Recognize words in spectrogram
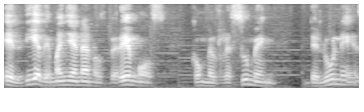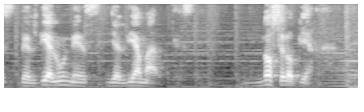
El día de mañana nos veremos con el resumen de lunes, del día lunes y el día martes. No se lo pierda.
